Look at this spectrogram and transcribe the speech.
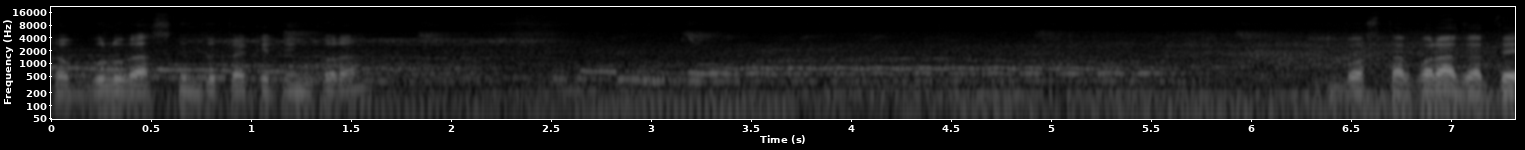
সবগুলো গাছ কিন্তু প্যাকেটিং করা। বস্তা করা যাতে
